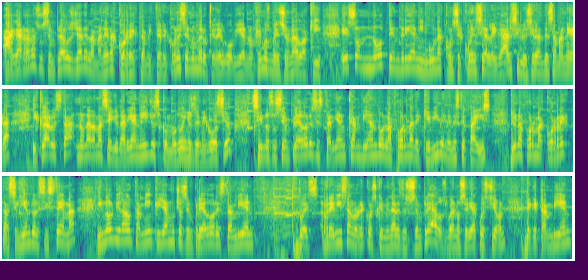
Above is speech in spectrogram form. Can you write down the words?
agarrar a sus empleados ya de la manera correcta, mi Terry, con ese número que dé el gobierno que hemos mencionado aquí. Eso no tendría ninguna consecuencia legal si lo hicieran de esa manera. Y claro está, no nada más se ayudarían ellos como dueños de negocio, sino sus empleadores estarían cambiando la forma de que viven en este país de una forma correcta, siguiendo el sistema y no olvidando también que ya muchos empleadores también pues revisan los récords criminales de sus empleados. Bueno, sería cuestión de que también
